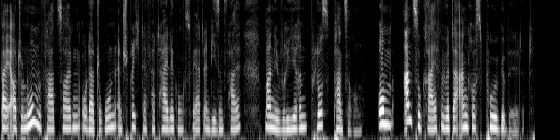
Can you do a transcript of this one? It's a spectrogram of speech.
bei autonomen Fahrzeugen oder Drohnen entspricht der Verteidigungswert in diesem Fall Manövrieren plus Panzerung. Um anzugreifen, wird der Angriffspool gebildet.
